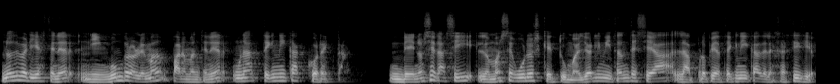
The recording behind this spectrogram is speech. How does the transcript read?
no deberías tener ningún problema para mantener una técnica correcta. De no ser así, lo más seguro es que tu mayor limitante sea la propia técnica del ejercicio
